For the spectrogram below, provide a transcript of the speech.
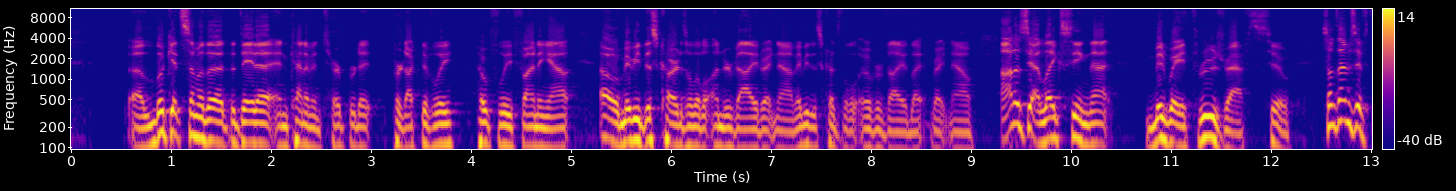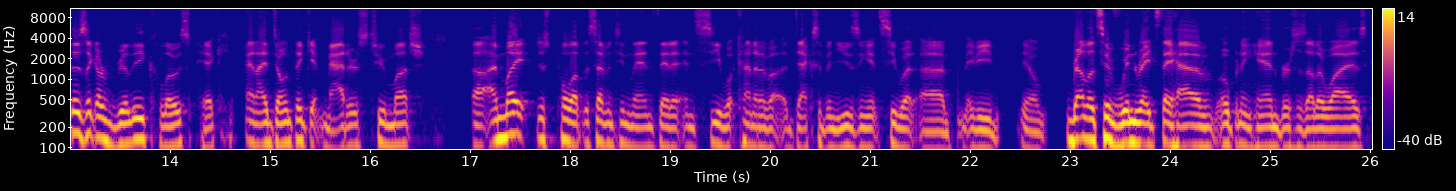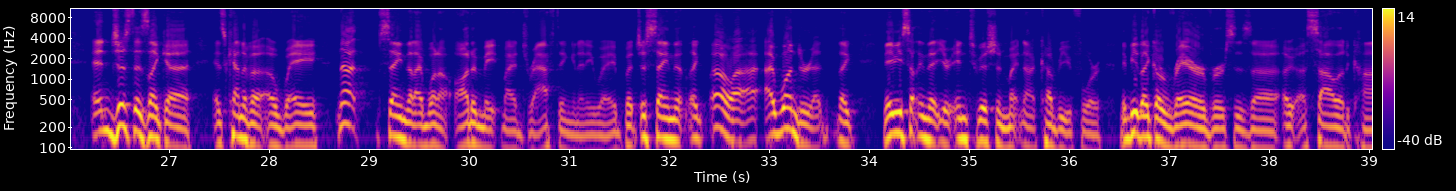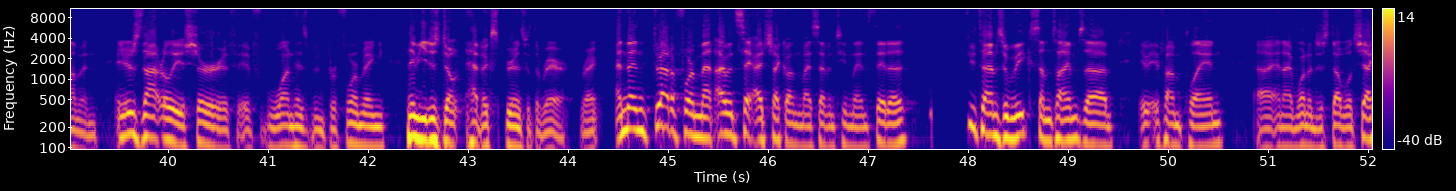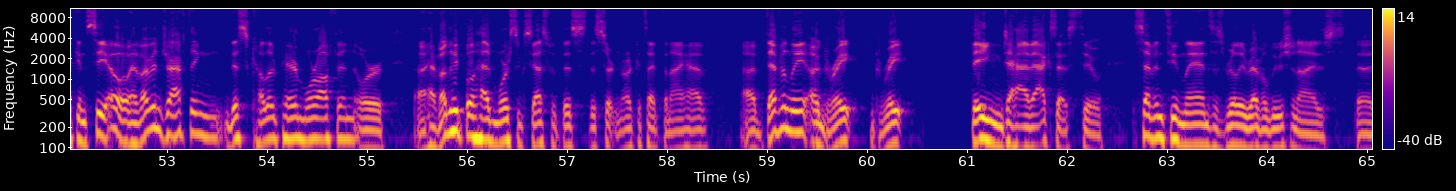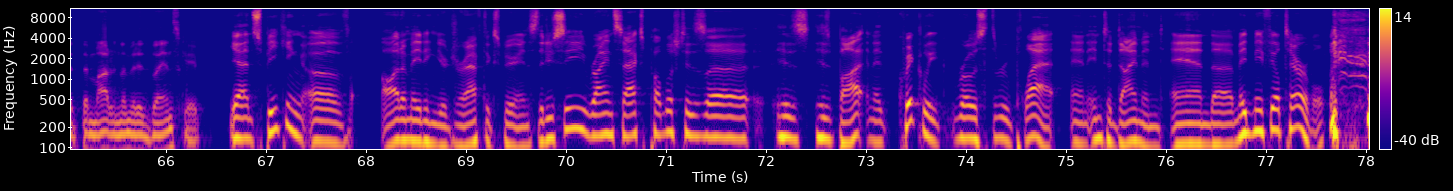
uh, look at some of the, the data and kind of interpret it productively, hopefully finding out, oh, maybe this card is a little undervalued right now. Maybe this card's a little overvalued right now. Honestly, I like seeing that midway through drafts too. Sometimes if there's like a really close pick and I don't think it matters too much, uh, I might just pull up the 17 lands data and see what kind of uh, decks have been using it, see what uh, maybe, you know, relative win rates they have opening hand versus otherwise. And just as like a as kind of a, a way not saying that i want to automate my drafting in any way but just saying that like oh i, I wonder uh, like maybe something that your intuition might not cover you for. Maybe like a rare versus a, a, a solid common. And you're just not really sure if if one has been performing. Maybe you just don't have experience with the rare right? And then throughout a format i would say i check on my 17 lands data few times a week sometimes uh, if, i'm playing uh, and I want to just double check and see, oh, have I been drafting this color pair more often, or uh, have other people had more success with this this certain archetype than I have? Uh, definitely a great, great thing to have access to. 17 lands has really revolutionized the the modern limited landscape. Yeah, and speaking of automating your draft experience. Did you see Ryan Saxe published his uh his his bot and it quickly rose through plat and into diamond and uh, made me feel terrible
